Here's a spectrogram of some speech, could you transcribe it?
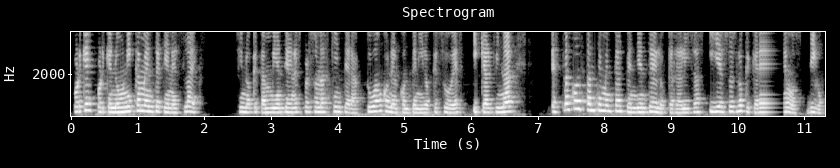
¿Por qué? Porque no únicamente tienes likes, sino que también tienes personas que interactúan con el contenido que subes y que al final están constantemente al pendiente de lo que realizas y eso es lo que queremos. Digo,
